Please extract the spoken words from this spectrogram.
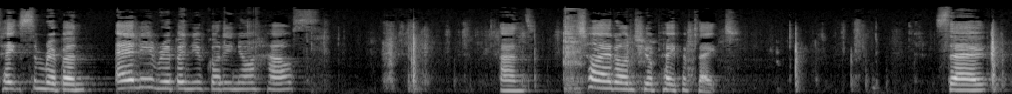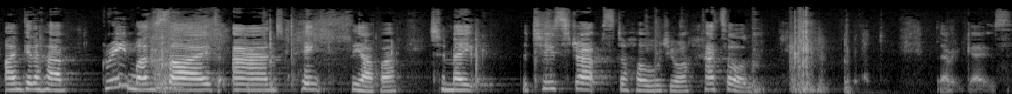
Take some ribbon, any ribbon you've got in your house, and tie it onto your paper plate. So I'm going to have green one side and pink the other to make the two straps to hold your hat on. There it goes.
